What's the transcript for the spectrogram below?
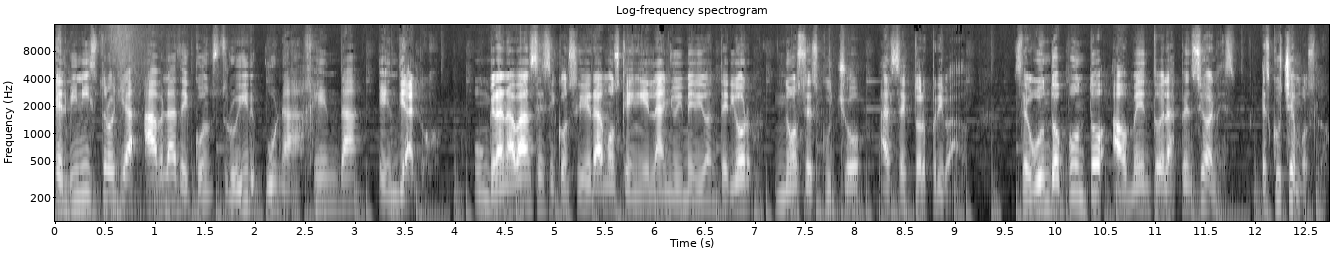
El ministro ya habla de construir una agenda en diálogo. Un gran avance si consideramos que en el año y medio anterior no se escuchó al sector privado. Segundo punto, aumento de las pensiones. Escuchémoslo.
